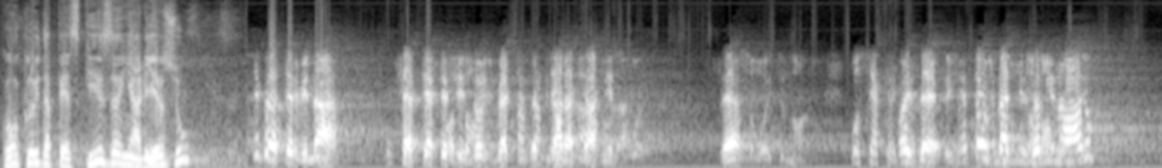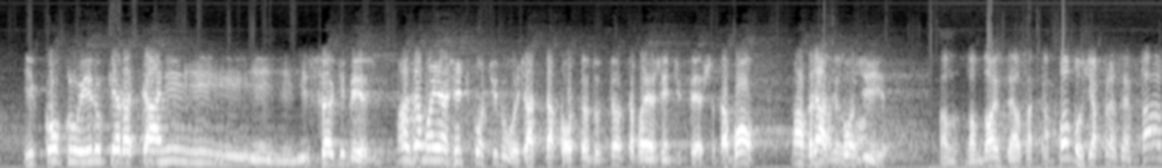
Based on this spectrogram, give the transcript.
Concluída a pesquisa em Arezo. E para terminar, em 70 esses dois médicos examinaram a carne lá. Certo? São oito e nove. Você acredita pois é. Então os médicos examinaram e concluíram que era carne e, e, e, sangue mesmo. Mas amanhã a gente continua, já que está cortando tanto, amanhã a gente fecha, tá bom? Um abraço Valeu, e bom Tom. dia. Vamos, nós, Nelson, acabamos de apresentar.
